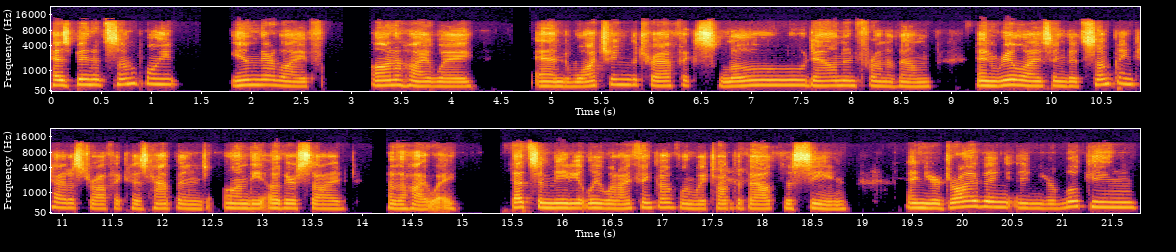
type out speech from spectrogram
has been at some point in their life on a highway and watching the traffic slow down in front of them and realizing that something catastrophic has happened on the other side of the highway. That's immediately what I think of when we talk mm-hmm. about the scene. And you're driving and you're looking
